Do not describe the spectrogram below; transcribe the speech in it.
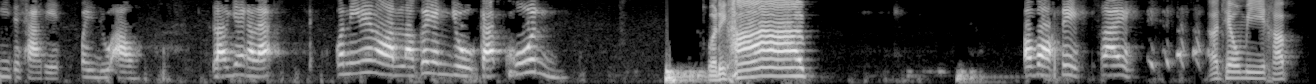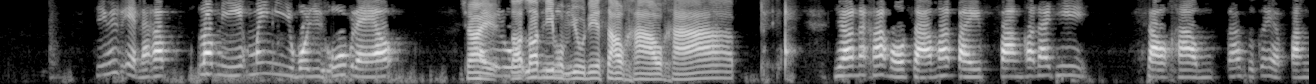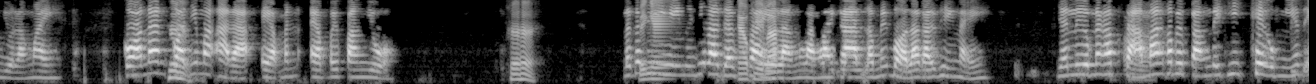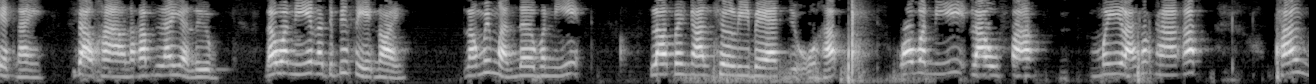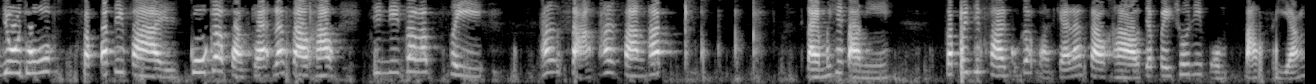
มีแต่ชาเทสไปดูเอา เราแยกกันแล้ว วันนี้แน่นอนเราก็ยังอยู่กับคุณ สวัสดีครับเอาบอกสิ ใครอาเทลมีครับจีพีเอ็ดนะครับ รอบนี้ไม่มีอยู่บน YouTube แล้ว ใช่ไม่รู้รอบรอบนี้ผมอยู่ในซาวคลาวครับ เดี๋ยวนะครับผมสามารถไปฟังเขาได้ที่ซาวคามล่าสุดก็แอบฟังอยู่หลังไม่ก่อนนั่นก่อนที่มาอัดอะแอบมันแอบไปฟังอยู่แล้วก็เป็นมีไงเพลงหนึ่งที่เราจะแนวเพลใส่งปะหลังหลังรายการ เราไม่บอกแล้วกันว่าเพลงไหน อย่าลืมนะครับอ่าสามารถเข้าไปฟังได้ที่เทลมีเอ็ดในซาวคาวนะครับ และอย่าลืม แล้ววันนี้เราจะพิเศษหน่อย เราไม่เหมือนเดิมวันนี้ เราเป็นการเชอร์รีแบนด์อยู่ครับ เพราะวันนี้เราฟัง มีหลายช่องทางครับ ทั้ง YouTube Spotify Google Podcast และ SoundCloud ทีนี้ต้อนรับสี่ทั้งสามท่านฟังครับ แต่ไม่ใช่ตอนนี้ Spotify Google Podcast และ SoundCloud จะเป็นช่วงที่ผมตัดเสียง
